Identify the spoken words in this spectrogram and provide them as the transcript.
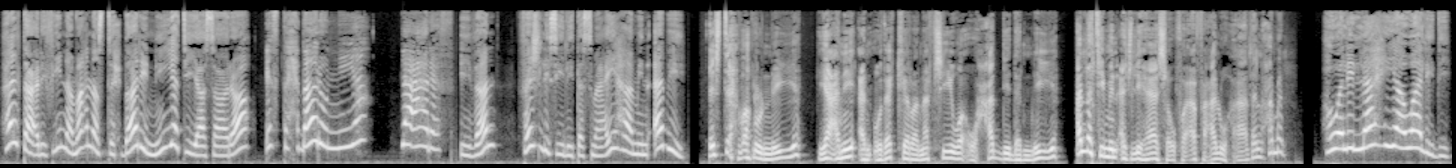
هل تعرفين معنى استحضار النية يا سارة؟ استحضار النية؟ لا أعرف. إذا فاجلسي لتسمعيها من أبي. استحضار النية يعني أن أذكر نفسي وأحدد النية التي من أجلها سوف أفعل هذا العمل. هو لله يا والدي.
